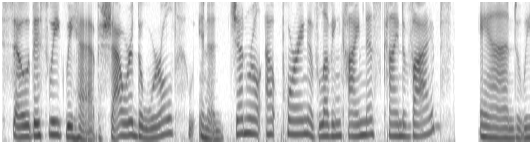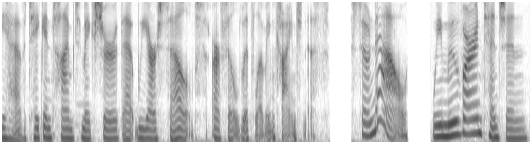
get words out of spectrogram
So this week we have showered the world in a general outpouring of loving kindness kind of vibes. And we have taken time to make sure that we ourselves are filled with loving kindness. So now we move our intention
